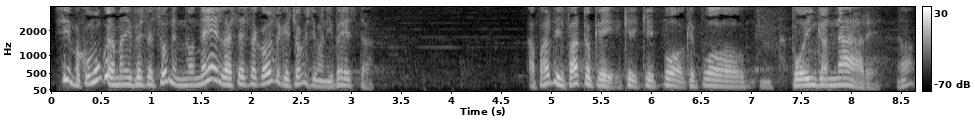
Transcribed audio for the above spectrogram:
Sì, ma comunque la manifestazione non è la stessa cosa che ciò che si manifesta. A parte il fatto che, che- che può, che può- può ingannare. no?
